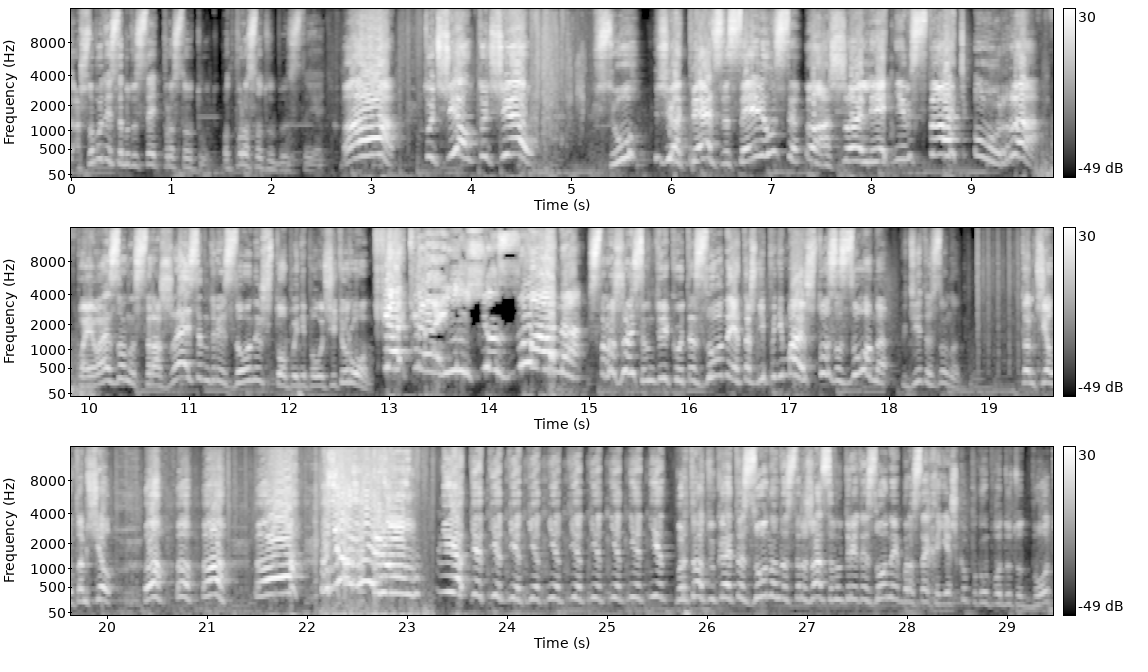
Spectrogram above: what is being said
А что будет, если я буду стоять просто вот тут? Вот просто тут буду стоять. А! Тут чел, тут чел! Все? Я опять засейвился? Ошалеть не встать! Ура! Боевая зона. Сражайся внутри зоны, чтобы не получить урон. Какая еще зона? Сражайся внутри какой-то зоны. Я даже не понимаю, что за зона. Где эта зона? Там чел, там чел. А, а, а, а! Я горю! Нет, нет, нет, нет, нет, нет, нет, нет, нет, нет, нет. Братва, тут какая-то зона, надо сражаться внутри этой зоны. Бросай хаешку, пока попаду тут бот.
